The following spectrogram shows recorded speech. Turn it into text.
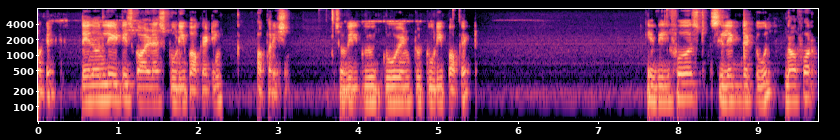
Okay then only it is called as 2d pocketing operation. So we'll go, go into 2d pocket. Okay we'll first select the tool. Now for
